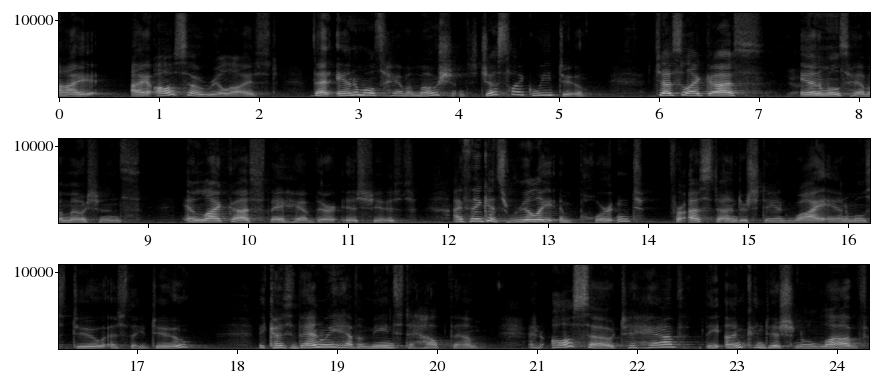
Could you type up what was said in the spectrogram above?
I, I also realized that animals have emotions, just like we do. Just like us, yeah. animals have emotions. And like us, they have their issues. I think it's really important for us to understand why animals do as they do, because then we have a means to help them, and also to have the unconditional love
